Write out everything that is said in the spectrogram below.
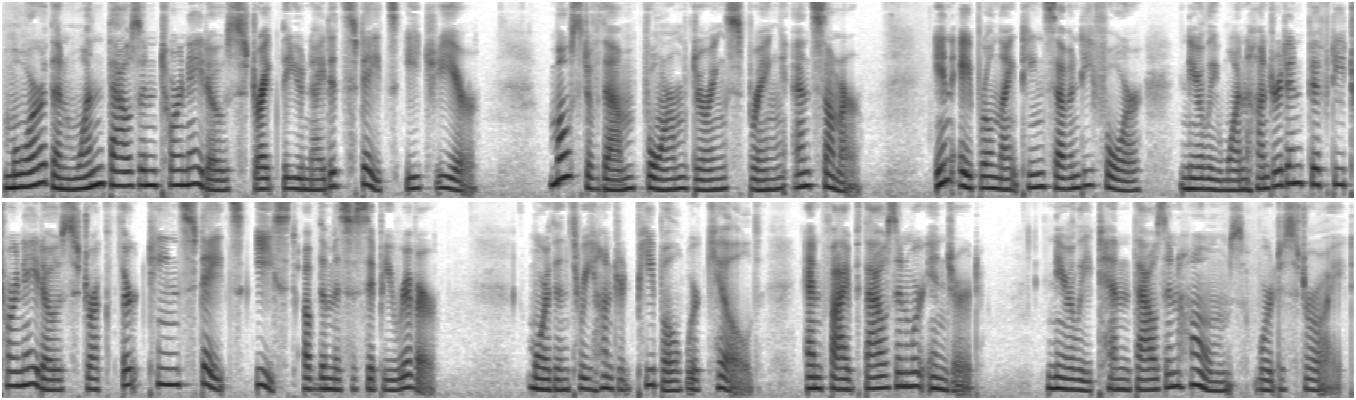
More than 1,000 tornadoes strike the United States each year. Most of them form during spring and summer. In April 1974, nearly 150 tornadoes struck 13 states east of the Mississippi River. More than 300 people were killed and 5,000 were injured. Nearly 10,000 homes were destroyed.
